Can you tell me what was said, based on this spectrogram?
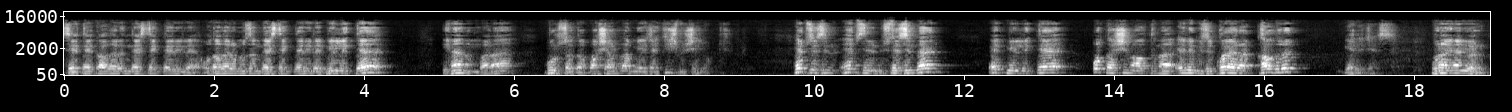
STK'ların destekleriyle, odalarımızın destekleriyle birlikte inanın bana Bursa'da başarılamayacak hiçbir şey yoktur. Hepsinin, hepsinin üstesinden hep birlikte o taşın altına elimizi koyarak kaldırıp geleceğiz. Buna inanıyorum.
